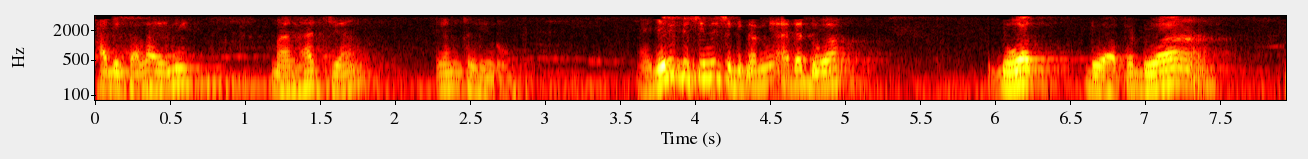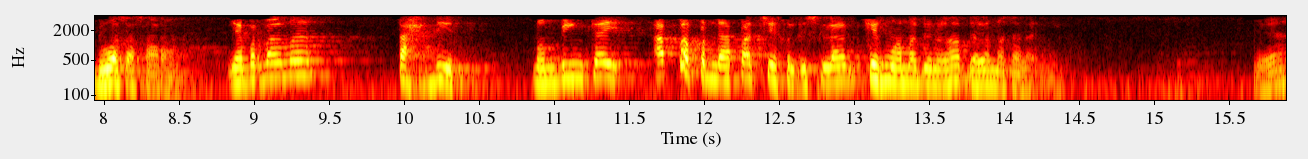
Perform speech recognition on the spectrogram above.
hadis salah ini manhaj yang yang keliru. Nah, jadi di sini sebenarnya ada dua dua dua apa dua dua sasaran. Yang pertama tahdid, membingkai apa pendapat Syekhul Islam Syekh Muhammad bin Wahab dalam masalah ini. Ya.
